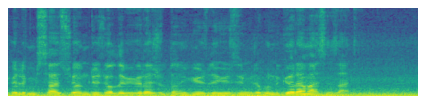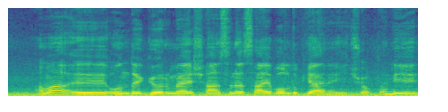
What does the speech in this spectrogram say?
şöyle misal söyleyeyim düz yolda bir viraj kullanıyor yüzde yüz ile bunu göremezsin zaten. Ama e, onu da görme şansına sahip olduk yani hiç yoktan iyi.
